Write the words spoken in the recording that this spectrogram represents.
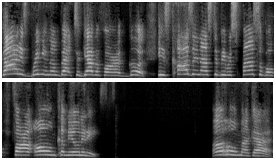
God is bringing them back together for our good. He's causing us to be responsible for our own communities. Oh my God.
